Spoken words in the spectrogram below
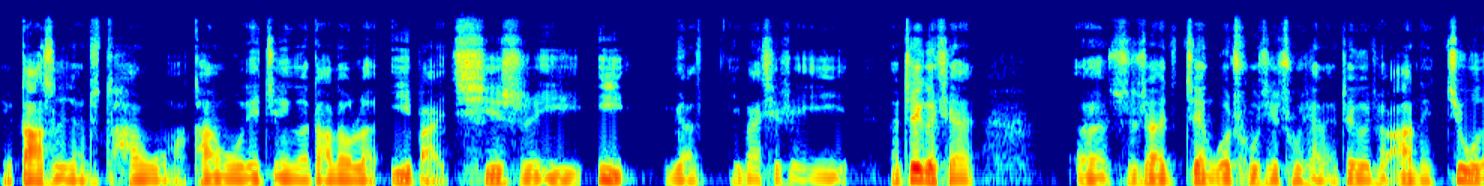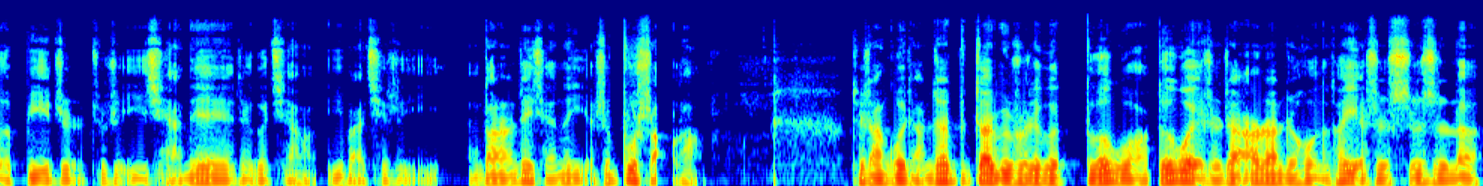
一大事件，就贪污嘛，贪污的金额达到了一百七十一亿。元一百七十一亿，那这个钱，呃，是在建国初期出现的，这个就按的旧的币制，就是以前的这个钱啊，一百七十一亿。当然，这钱呢也是不少了。这咱国家，再再比如说这个德国啊，德国也是在二战之后呢，它也是实施了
